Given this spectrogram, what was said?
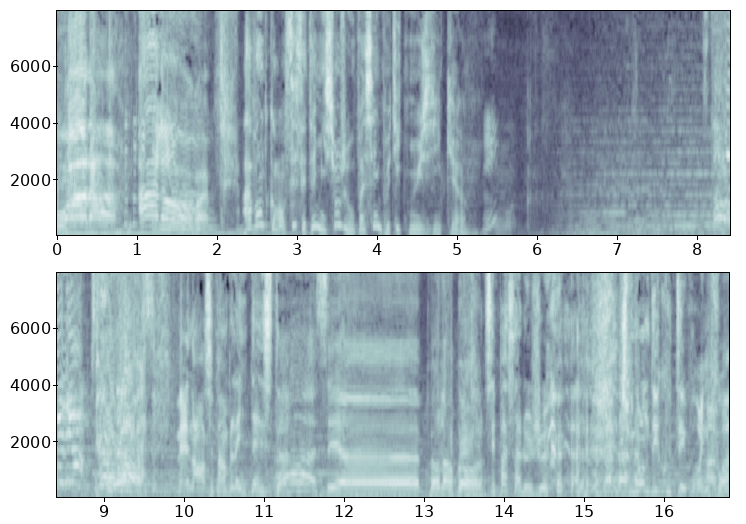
Voilà. Alors, avant de commencer cette émission, je vais vous passer une petite musique. Mais non, c'est pas un blind test. Ah, c'est euh, Pearl Harbor. C'est pas ça le jeu. je vous demande d'écouter pour une fois.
